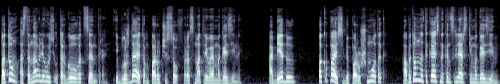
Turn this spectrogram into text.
Потом останавливаюсь у торгового центра и блуждаю там пару часов, рассматривая магазины. Обедаю, покупаю себе пару шмоток, а потом натыкаюсь на канцелярский магазин.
